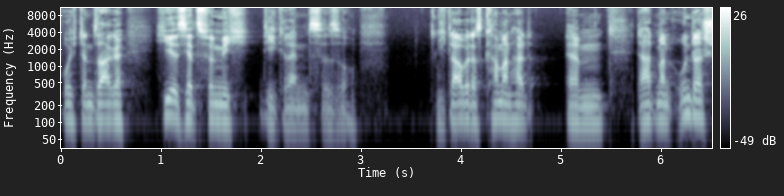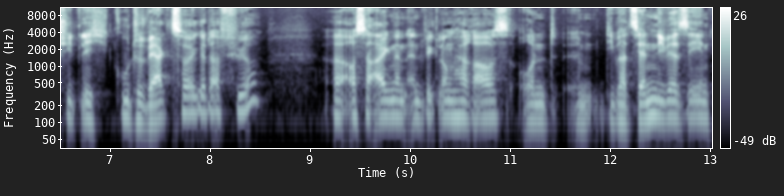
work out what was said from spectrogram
wo ich dann sage, hier ist jetzt für mich die Grenze so. Ich glaube, das kann man halt ähm, da hat man unterschiedlich gute Werkzeuge dafür äh, aus der eigenen Entwicklung heraus. Und ähm, die Patienten, die wir sehen,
